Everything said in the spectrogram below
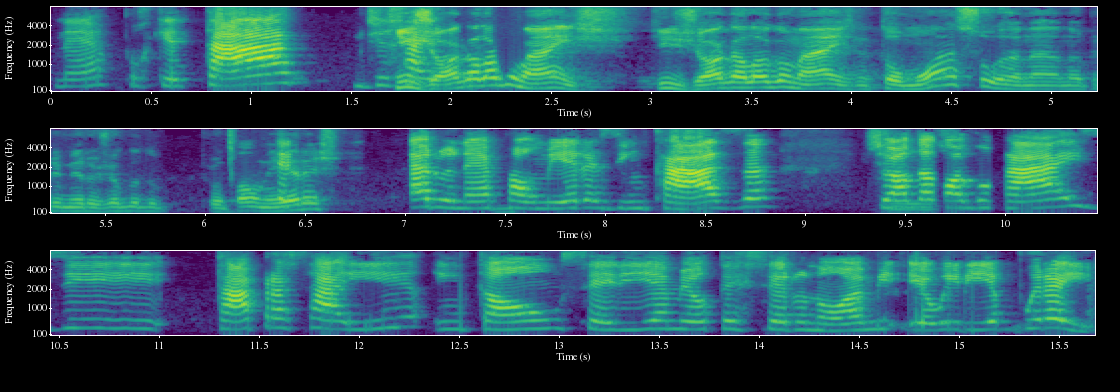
Né? Porque tá de que joga logo mais. Que joga logo mais. Tomou a surra né, no primeiro jogo do, pro Palmeiras. Quero, né? Palmeiras em casa. Joga Isso. logo mais e tá para sair, então seria meu terceiro nome. Eu iria por aí.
